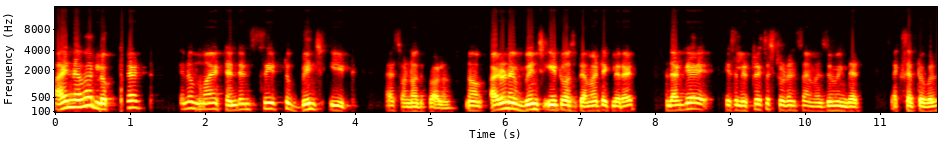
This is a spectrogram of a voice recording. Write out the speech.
i never looked at you know my tendency to binge eat as one of the problems. Now i don't know if binge eat was grammatically right. That guy is a literature student so i'm assuming that acceptable.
